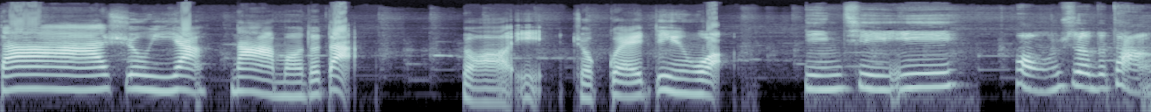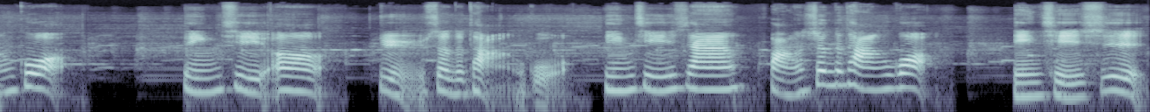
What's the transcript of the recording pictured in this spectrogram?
大树一样那么的大，所以就规定我星期一红色的糖果，星期二橘色的糖果，星期三黄色的糖果，星期四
